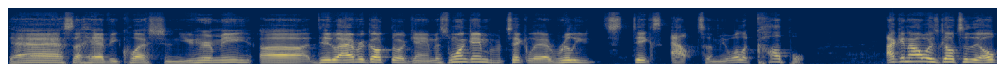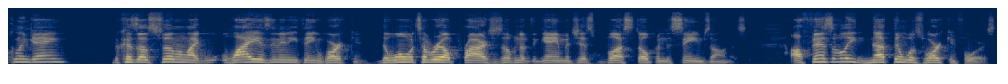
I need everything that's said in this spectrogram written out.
That's a heavy question. You hear me? Uh, did I ever go through a game? It's one game in particular that really sticks out to me. Well, a couple. I can always go to the Oakland game because I was feeling like, why isn't anything working? The one with Terrelle Pryor just opened up the game and just bust open the seams on us. Offensively, nothing was working for us.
